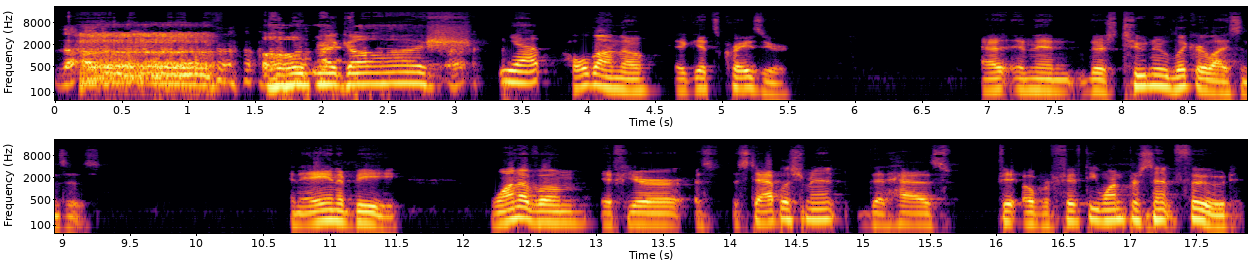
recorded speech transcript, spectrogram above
The Oh my gosh. Yep. Hold on, though, it gets crazier. And then there's two new liquor licenses, an A and a B. One of them, if you're establishment that has over 51% food,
